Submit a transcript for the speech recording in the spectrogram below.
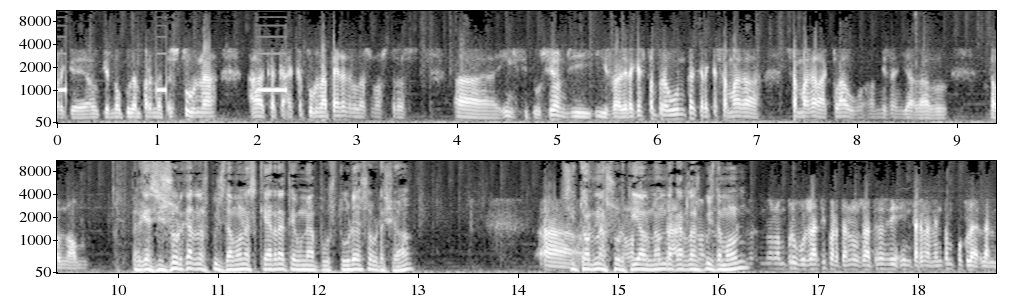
perquè el que no podem permetre és tornar a, que, que, que tornar a perdre les nostres eh, institucions, i, i darrere aquesta pregunta crec que s'amaga la clau, més enllà del, del nom. Perquè si surt Carles Puigdemont, Esquerra té una postura sobre això? Uh, Si torna a sortir el nom de Carles Puigdemont? No, no l'hem proposat i, per tant, nosaltres internament tampoc l'hem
